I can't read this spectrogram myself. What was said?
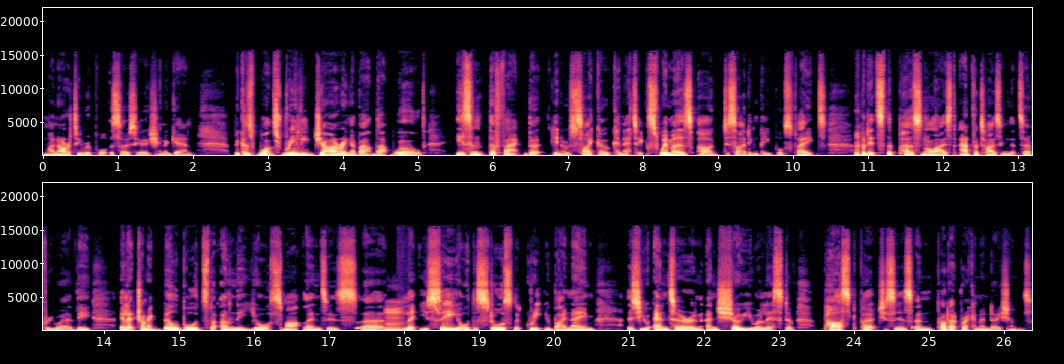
Minority Report Association again, because what's really jarring about that world isn't the fact that you know psychokinetic swimmers are deciding people's fates but it's the personalized advertising that's everywhere the electronic billboards that only your smart lenses uh, mm. let you see or the stores that greet you by name as you enter and, and show you a list of past purchases and product recommendations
